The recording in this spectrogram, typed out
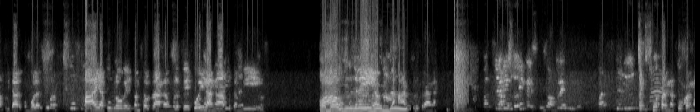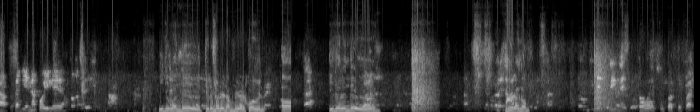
அப்படிதான் இருக்கும் போல இருக்கு. ஹாய் அப்பு ப்ரோ வெல்கம் சொல்றாங்க உங்களுக்கு. கோயிலாங்க அப்பு தம்பி. ஆமா இது இது வந்து சூப்பருங்க சூப்பருங்க. அப்பு தம்பி என்ன கோயிலு? இது வந்து திருமலை நம்பியார் கோவில். இது வந்து ஸ்ரீரங்கம். Oh super super.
